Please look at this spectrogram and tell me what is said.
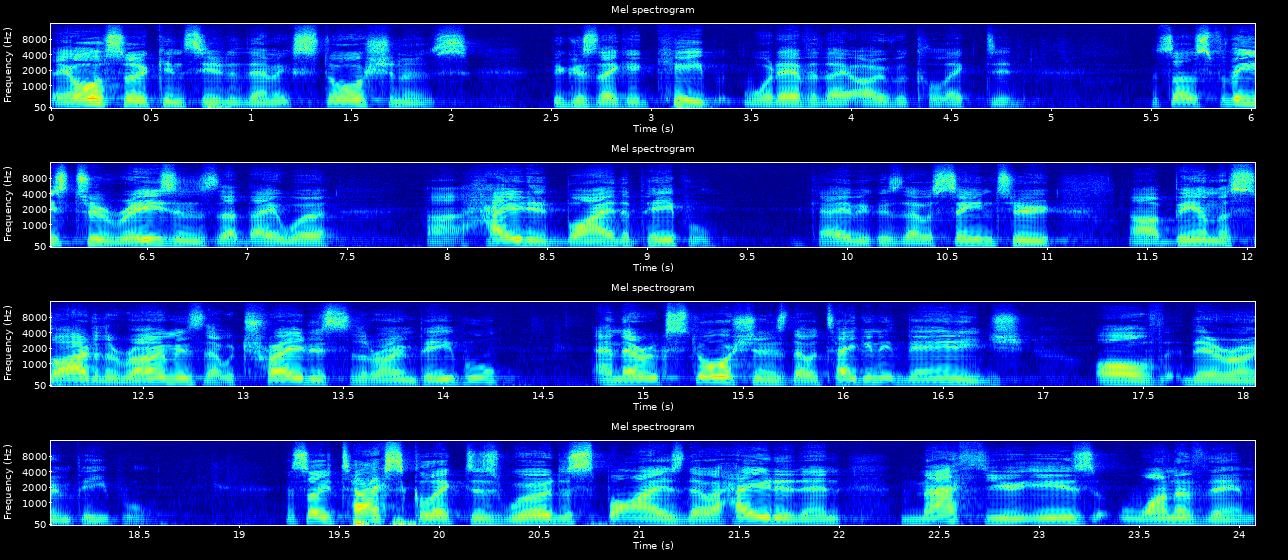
They also considered them extortioners because they could keep whatever they overcollected. And so it's for these two reasons that they were uh, hated by the people, okay, because they were seen to uh, be on the side of the Romans. They were traitors to their own people, and they were extortioners. They were taking advantage of their own people. And so tax collectors were despised, they were hated, and Matthew is one of them.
